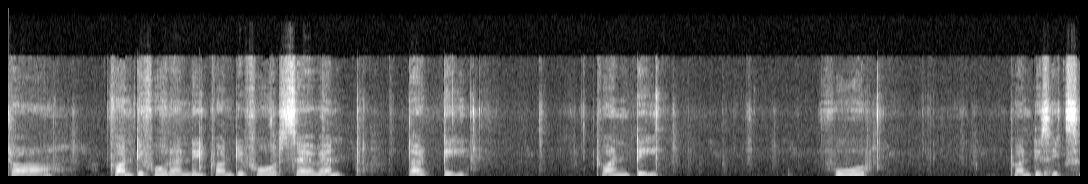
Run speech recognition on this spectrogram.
చా ట్వంటీ ఫోర్ అండి. Twenty four seven thirty twenty four twenty six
